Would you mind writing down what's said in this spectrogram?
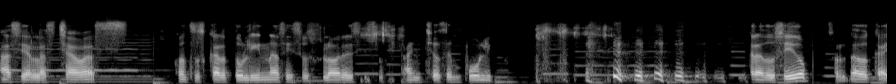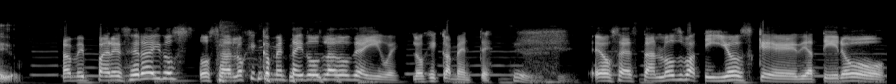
hacia las chavas con sus cartulinas y sus flores y sus panchos en público? Traducido, soldado caído. A mi parecer hay dos, o sea, lógicamente hay dos lados de ahí, güey, lógicamente. Sí, sí. Eh, o sea, están los batillos que de a tiro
